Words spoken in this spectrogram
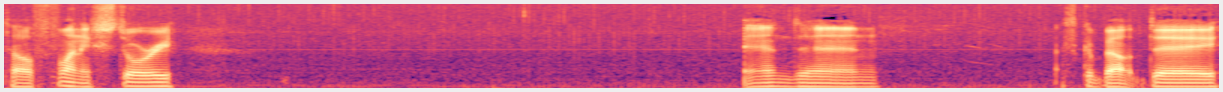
Tell a funny story. And then ask about day.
